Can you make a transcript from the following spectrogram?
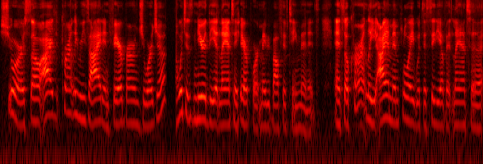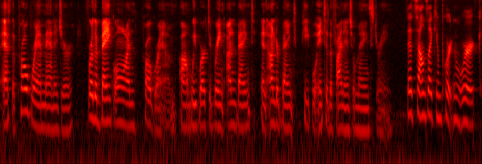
Sure. So I currently reside in Fairburn, Georgia, which is near the Atlanta airport, maybe about 15 minutes. And so currently I am employed with the city of Atlanta as the program manager for the Bank On program. Um, we work to bring unbanked and underbanked people into the financial mainstream. That sounds like important work.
